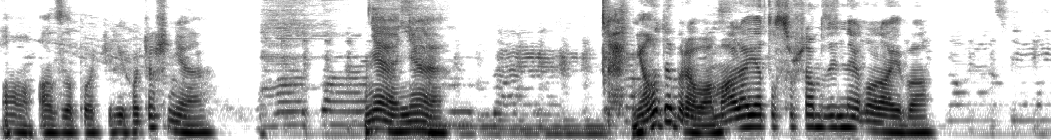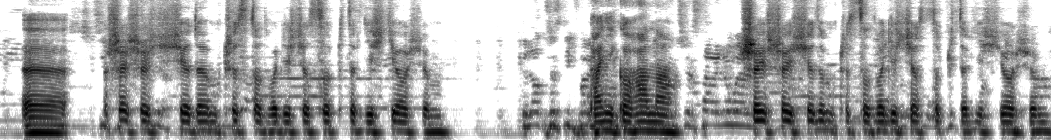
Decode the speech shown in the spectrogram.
O, a zapłacili, chociaż nie. Nie, nie. Nie odebrałam, ale ja to słyszałam z innego live'a. E, 667 320 148 Dla wszystkich Pani kochana, się stałe numery. 667 320 148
